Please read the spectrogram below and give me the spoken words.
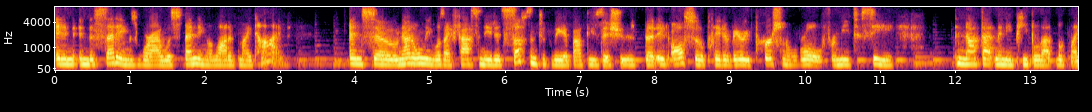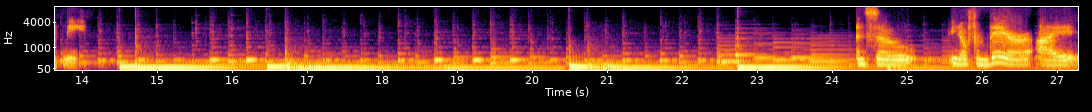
in, in the settings where I was spending a lot of my time. And so not only was I fascinated substantively about these issues, but it also played a very personal role for me to see not that many people that looked like me. And so, you know, from there, I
